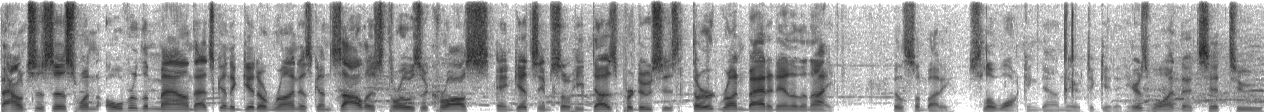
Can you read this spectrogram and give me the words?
Bounces this one over the mound. That's going to get a run as Gonzalez throws across and gets him, so he does produce his third run batted in of the night. Still somebody slow walking down there to get it. Here's one that's hit to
